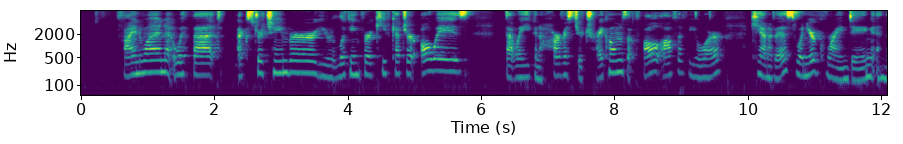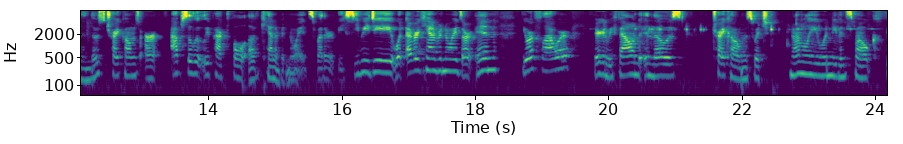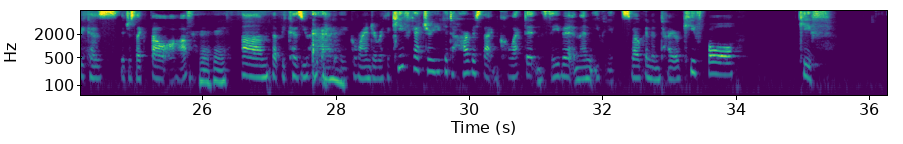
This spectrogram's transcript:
find one with that extra chamber. You're looking for a keef catcher always. That way you can harvest your trichomes that fall off of your cannabis when you're grinding. And then those trichomes are absolutely packed full of cannabinoids, whether it be CBD, whatever cannabinoids are in your flower, they're going to be found in those trichomes, which normally you wouldn't even smoke because it just like fell off. Um, but because you had a grinder with a keef catcher, you get to harvest that and collect it and save it, and then you can even smoke an entire keef bowl. Keef.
